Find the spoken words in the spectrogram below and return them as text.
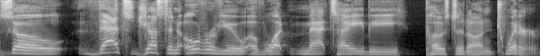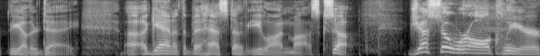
So that's just an overview of what Matt Taibbi posted on Twitter the other day, uh, again at the behest of Elon Musk. So. Just so we're all clear,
